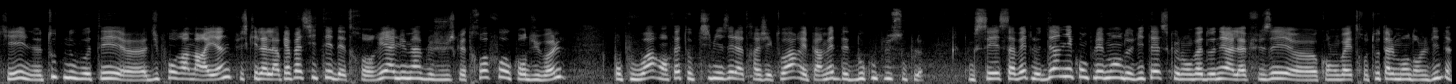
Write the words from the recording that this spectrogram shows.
qui est une toute nouveauté euh, du programme Ariane, puisqu'il a la capacité d'être réallumable jusque trois fois au cours du vol pour pouvoir en fait optimiser la trajectoire et permettre d'être beaucoup plus souple. Donc ça va être le dernier complément de vitesse que l'on va donner à la fusée euh, quand on va être totalement dans le vide.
